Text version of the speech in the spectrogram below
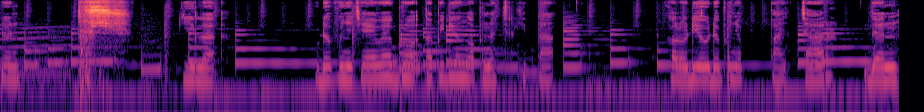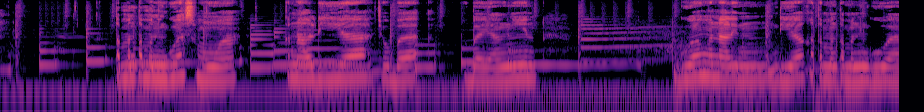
dan tush, gila. Udah punya cewek bro tapi dia nggak pernah cerita kalau dia udah punya pacar dan teman-teman gue semua kenal dia coba bayangin. Gue ngenalin dia ke teman-teman gue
